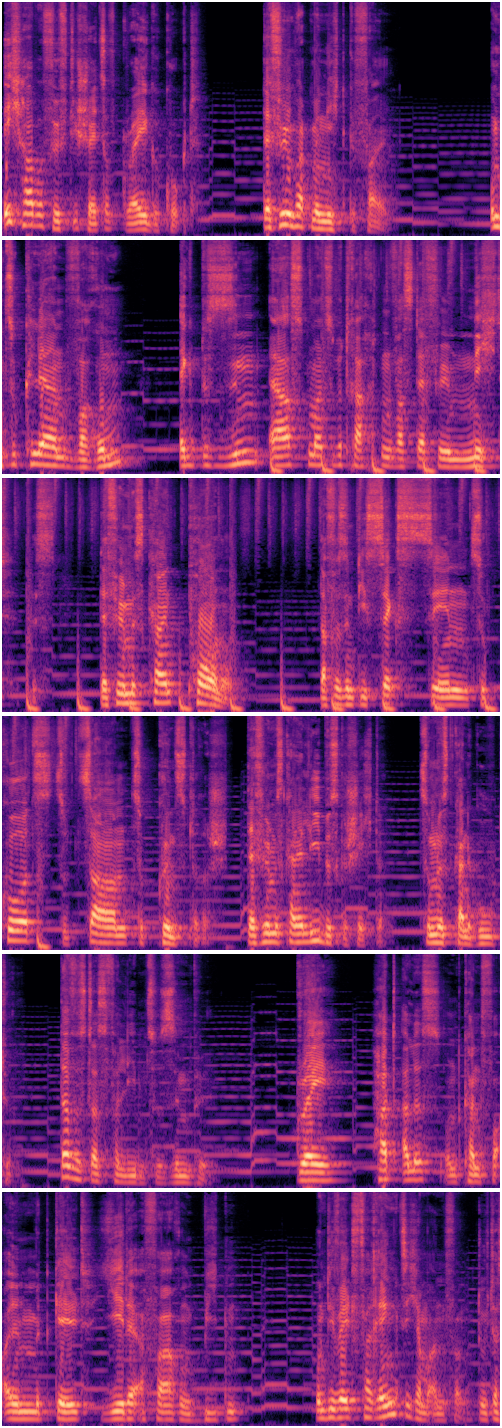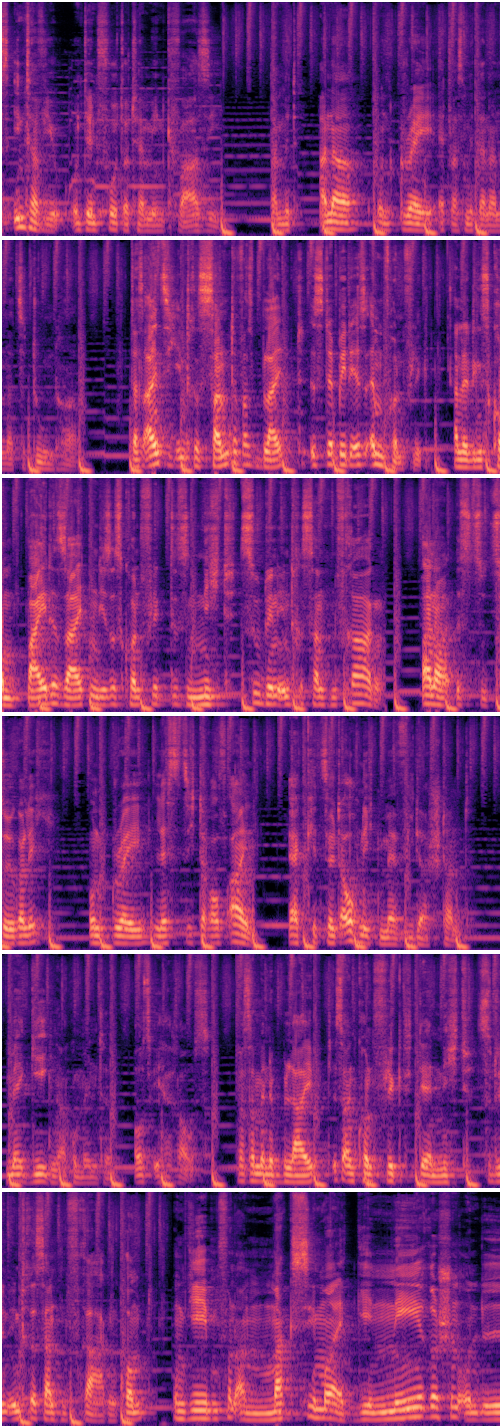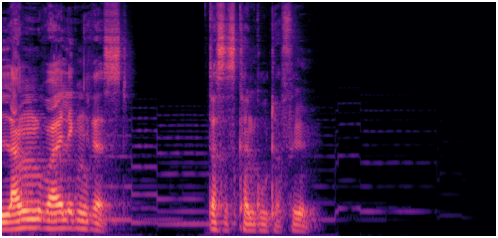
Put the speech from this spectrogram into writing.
Ich habe Fifty Shades of Grey geguckt. Der Film hat mir nicht gefallen. Um zu klären, warum, ergibt es Sinn, erstmal zu betrachten, was der Film nicht ist. Der Film ist kein Porno. Dafür sind die Sexszenen zu kurz, zu zahm, zu künstlerisch. Der Film ist keine Liebesgeschichte. Zumindest keine gute. Dafür ist das Verlieben zu simpel. Grey hat alles und kann vor allem mit Geld jede Erfahrung bieten. Und die Welt verrenkt sich am Anfang durch das Interview und den Fototermin quasi, damit Anna und Grey etwas miteinander zu tun haben. Das einzig Interessante, was bleibt, ist der BDSM-Konflikt. Allerdings kommen beide Seiten dieses Konfliktes nicht zu den interessanten Fragen. Anna ist zu zögerlich und Gray lässt sich darauf ein. Er kitzelt auch nicht mehr Widerstand, mehr Gegenargumente aus ihr heraus. Was am Ende bleibt, ist ein Konflikt, der nicht zu den interessanten Fragen kommt, umgeben von einem maximal generischen und langweiligen Rest. Das ist kein guter Film.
